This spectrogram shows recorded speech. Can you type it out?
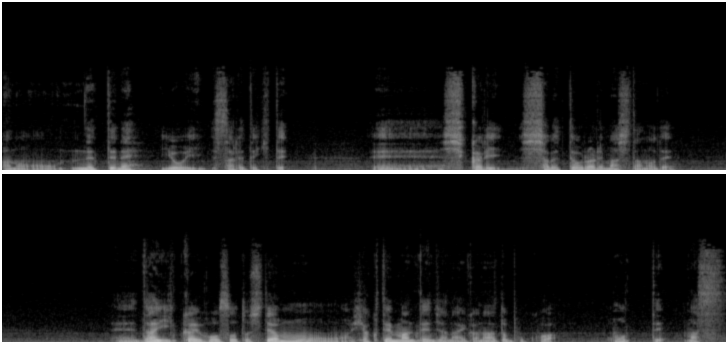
あの練ってね用意されてきて、え、しっかり喋っておられましたので、第1回放送としてはもう100点満点じゃないかなと僕は思ってます。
